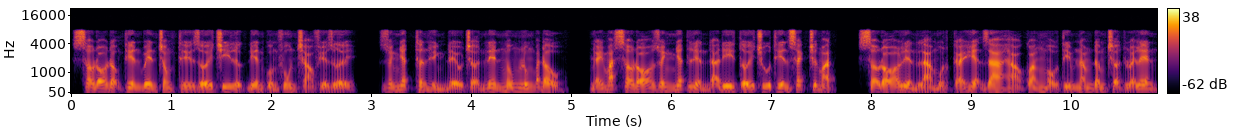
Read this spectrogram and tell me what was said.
sau đó động thiên bên trong thế giới chi lực điên cuồng phun trào phía dưới, doanh nhất thân hình đều trở nên mông lung bắt đầu nháy mắt sau đó doanh nhất liền đã đi tới chu thiên sách trước mặt, sau đó liền là một cái hiện ra hào quang màu tím nắm đấm chợt lóe lên.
